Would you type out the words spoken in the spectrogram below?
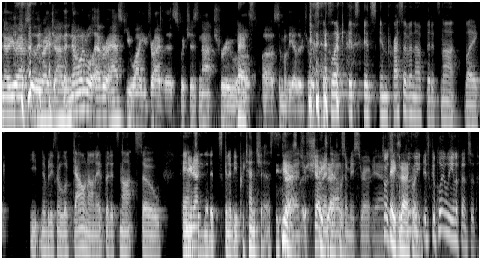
No, you're absolutely right, Jonathon. No one will ever ask you why you drive this, which is not true That's- of uh, some of the other choices. It's like it's it's impressive enough that it's not like nobody's gonna look down on it, but it's not so fancy not- that it's gonna be pretentious. Yeah. Yeah, you're shoving it down somebody's throat. Yeah. So it's Exactly. completely, it's completely inoffensive.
